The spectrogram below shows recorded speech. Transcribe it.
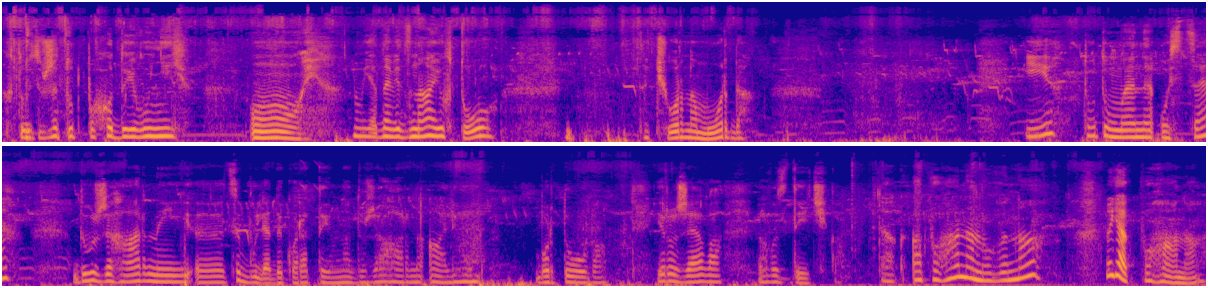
Хтось вже тут походив у ній. Ой, ну я навіть знаю хто. Чорна морда. І тут у мене ось це дуже гарний е, цибуля декоративна, дуже гарна аліум бордова і рожева гвоздичка. Так, а погана новина? Ну як погана?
